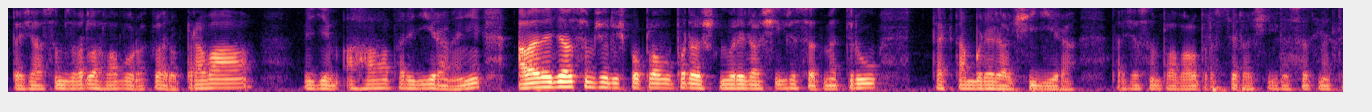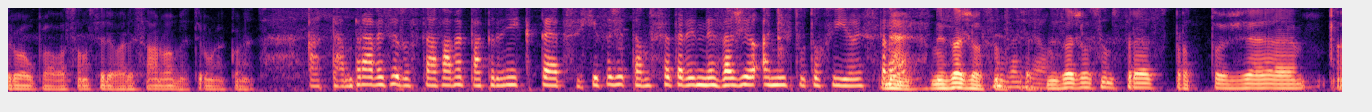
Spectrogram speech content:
Takže já jsem zvedl hlavu takhle doprava, vidím, aha, tady díra není, ale věděl jsem, že když poplavu podél šňůry dalších 10 metrů, tak tam bude další díra. Takže jsem plaval prostě dalších 10 metrů a uplaval jsem asi 92 metrů nakonec. A tam právě se dostáváme patrně k té psychice, že tam se tady nezažil ani v tuto chvíli stres? Ne, nezažil jsem nezažil. stres. Nezažil jsem stres, protože eh,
